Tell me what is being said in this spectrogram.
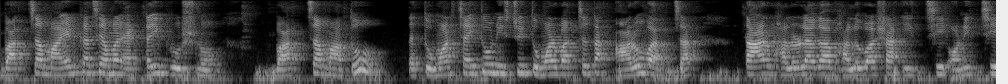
বাচ্চা মায়ের কাছে আমার একটাই প্রশ্ন, বাচ্চা মা তো? তা তোমার চাইতেও নিশ্চয়ই তোমার বাচ্চাটা আরও বাচ্চা। তার ভালো লাগা, ভালোবাসা, ইচ্ছে, অনিচ্ছে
